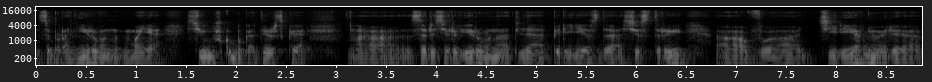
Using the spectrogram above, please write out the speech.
забронирован. Моя силушка богатырская э, зарезервирована для переезда сестры э, в деревню или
